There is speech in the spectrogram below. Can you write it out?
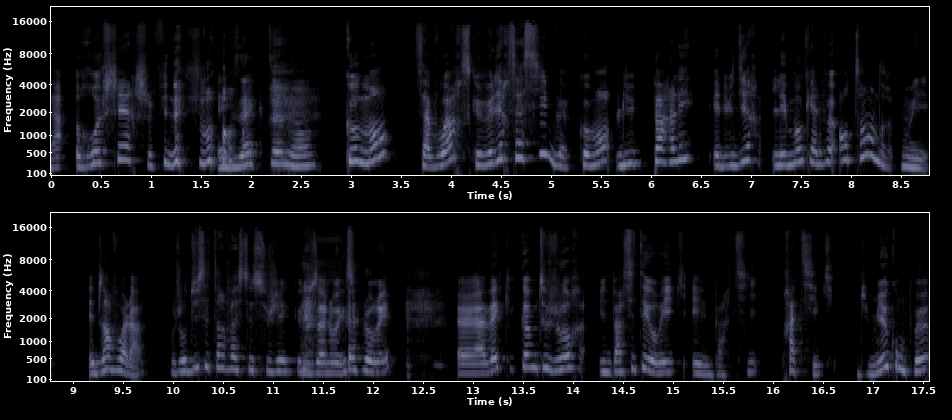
la recherche finalement. Exactement. Comment savoir ce que veut dire sa cible? Comment lui parler et lui dire les mots qu'elle veut entendre? Oui. Eh bien voilà, aujourd'hui c'est un vaste sujet que nous allons explorer, euh, avec comme toujours une partie théorique et une partie pratique, du mieux qu'on peut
